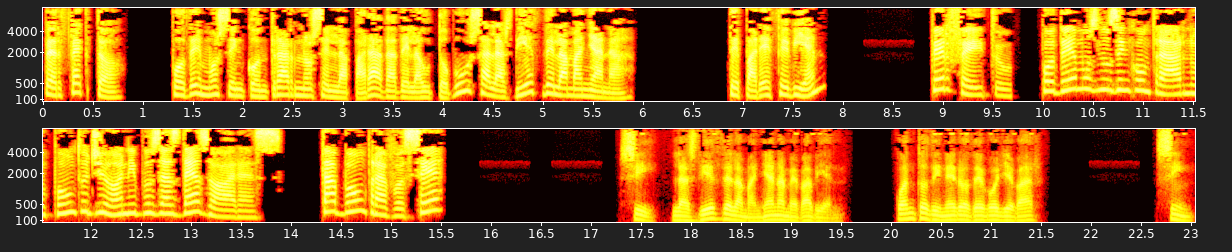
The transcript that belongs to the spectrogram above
Perfecto. Podemos encontrarnos en la parada del autobús a las 10 de la mañana. ¿Te parece bien? Perfeito. Podemos nos encontrar no ponto de ônibus às 10 horas. Tá bom para você? Sí, las 10 de la mañana me va bien. ¿Cuánto dinero debo llevar? Sim,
